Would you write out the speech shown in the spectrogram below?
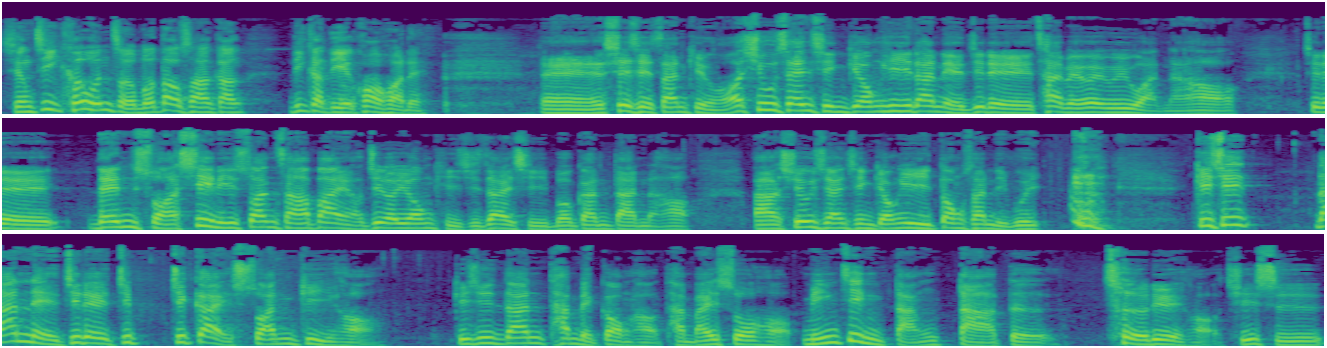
甚至柯文哲无到三工，你家己的看法呢？诶，谢谢 Thank you，我首先先恭喜咱的这个蔡培慧委员啦吼，这个连续四年选三摆哦，这个勇气实在是无简单啦吼。啊，首先先讲伊当选立委。其实咱的这个这这届选举吼，其实咱坦白讲吼，坦白说吼，民进党打的策略吼，其实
